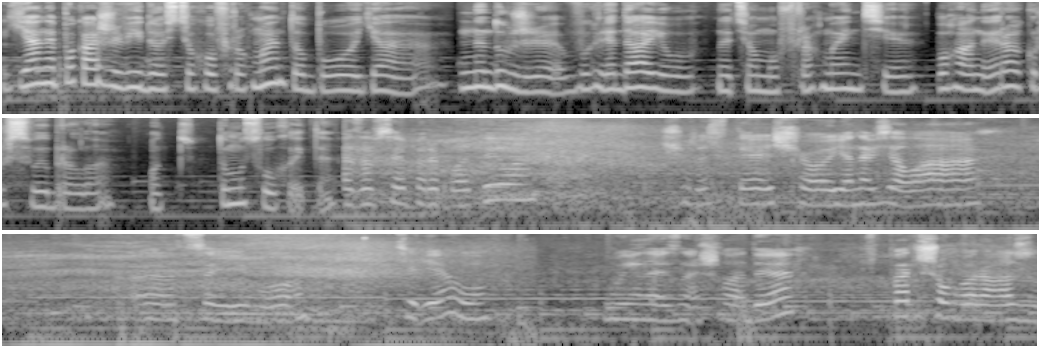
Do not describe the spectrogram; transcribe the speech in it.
Я не покажу відео з цього фрагменту, бо я не дуже виглядаю на цьому фрагменті. Поганий ракурс вибрала. От тому слухайте. Я за все переплатила через те, що я не взяла е, цей його телегу, бо я не знайшла де з першого разу.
